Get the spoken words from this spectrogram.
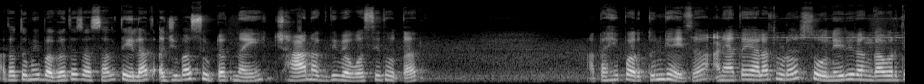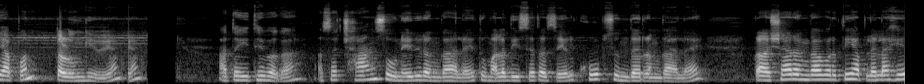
आता तुम्ही बघतच असाल तेलात अजिबात सुटत नाही छान अगदी व्यवस्थित होतात. आता हे परतून घ्यायचं आणि आता याला थोडं सोनेरी रंगावरती आपण तळून घेऊया. आता इथे बघा असा छान सोनेरी रंग आला आहे तुम्हाला दिसत असेल खूप सुंदर रंग आला आहे तर अशा रंगावरती आपल्याला हे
